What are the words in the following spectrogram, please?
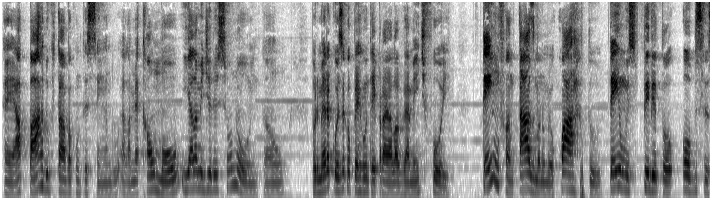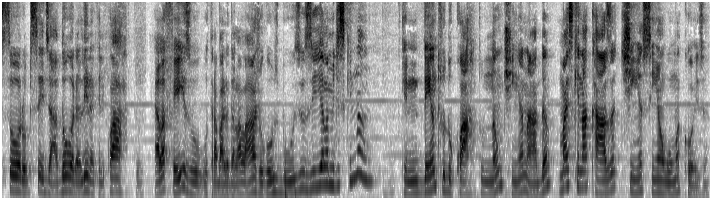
é, a par do que estava acontecendo, ela me acalmou e ela me direcionou. Então, a primeira coisa que eu perguntei para ela, obviamente, foi: tem um fantasma no meu quarto? Tem um espírito obsessor, obsediador ali naquele quarto? Ela fez o, o trabalho dela lá, jogou os búzios e ela me disse que não. Que dentro do quarto não tinha nada, mas que na casa tinha sim alguma coisa.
